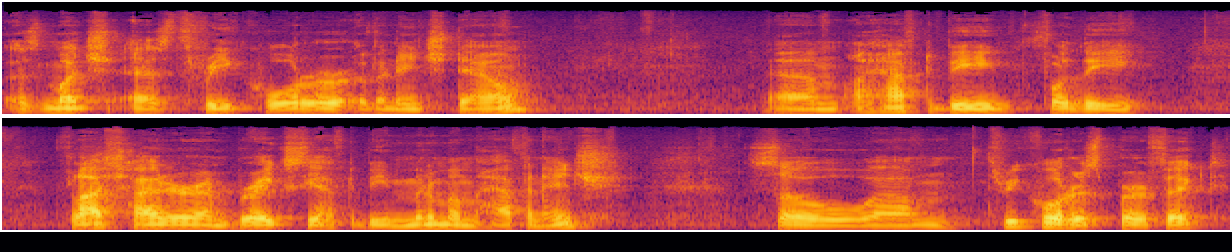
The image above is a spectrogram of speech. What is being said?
as much as three quarter of an inch down. Um, I have to be for the flash hider and brakes you have to be minimum half an inch so um, three quarters perfect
